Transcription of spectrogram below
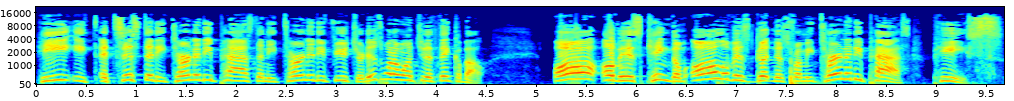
He existed eternity past and eternity future. This is what I want you to think about. All of his kingdom, all of his goodness from eternity past, peace.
